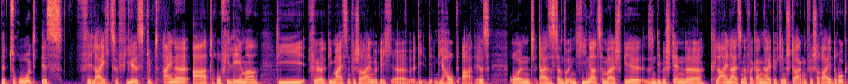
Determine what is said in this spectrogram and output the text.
Bedroht ist vielleicht zu viel. Es gibt eine Art Rophilema, die für die meisten Fischereien wirklich äh, die, die Hauptart ist. Und da ist es dann so, in China zum Beispiel sind die Bestände kleiner als in der Vergangenheit durch den starken Fischereidruck.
